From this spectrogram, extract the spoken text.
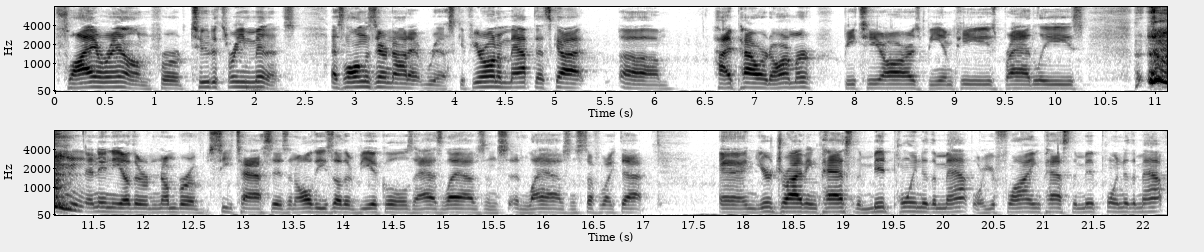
fly around for two to three minutes as long as they're not at risk. If you're on a map that's got um, high powered armor, BTRs, BMPs, Bradleys, and any other number of CTASs and all these other vehicles, ASLAVs and, and LAVs and stuff like that, and you're driving past the midpoint of the map or you're flying past the midpoint of the map,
